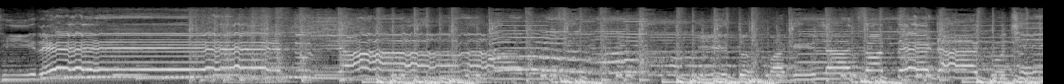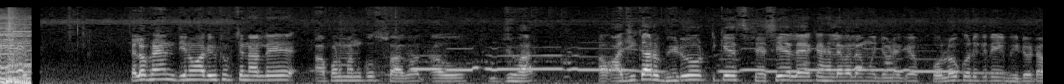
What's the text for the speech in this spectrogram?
সাথী রে দুনিয়া তো পাগলা তোতে ডাকুছে হ্যালো ফ্রেন্ড দিনওয়ার ইউট্ୟୁବ୍ ଚ୍ୟାନେଲ୍ରେ ଆପଣମାନଙ୍କୁ ସ୍ୱାଗତ ଆଉ ଜୁହାର ଆଉ ଆଜିକାର ଭିଡ଼ିଓ ଟିକେ ସ୍ପେସିଆଲ୍ ଏକା ହେଲେ ବେଲେ ମୁଁ ଜଣେକେ ଫଲୋ କରିକିରି ଏଇ ଭିଡ଼ିଓଟା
